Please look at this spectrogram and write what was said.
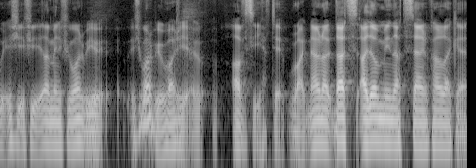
if you, if you I mean if you want to be a- if you want to be a writer, you- obviously you have to write. Now, now that's I don't mean that to sound kind of like a.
